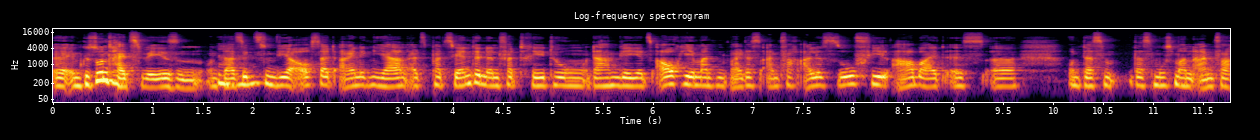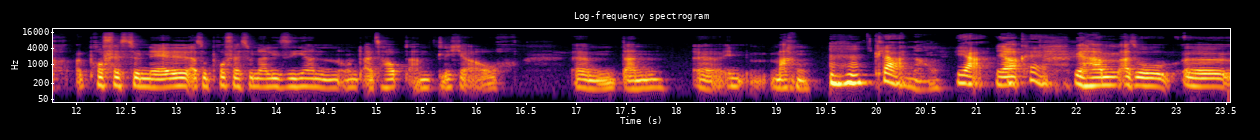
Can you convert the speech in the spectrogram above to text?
äh, im Gesundheitswesen. Und mhm. da sitzen wir auch seit einigen Jahren als Patientinnenvertretung. Da haben wir jetzt auch jemanden, weil das einfach alles so viel Arbeit ist. Äh, und das, das muss man einfach professionell, also professionalisieren und als Hauptamtliche auch ähm, dann äh, in, machen. Mhm, klar. Genau. Ja, ja. Okay. Wir haben also äh,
